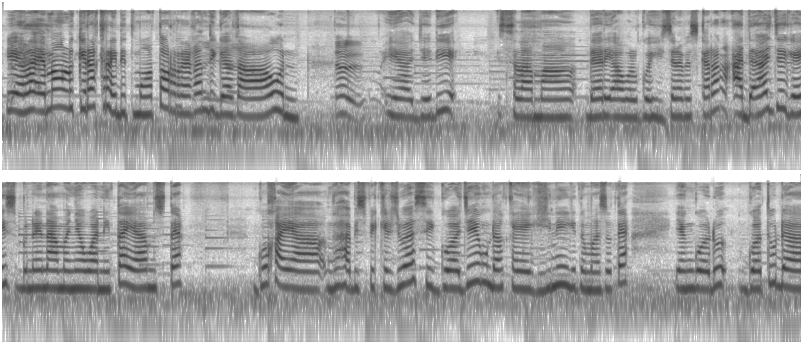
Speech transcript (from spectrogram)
ya lah emang lu kira kredit motor ya kan tiga iya. tahun ya jadi selama dari awal gue hijrah sampai sekarang ada aja guys bener namanya wanita ya maksudnya gue kayak nggak habis pikir juga sih gue aja yang udah kayak gini gitu. Maksudnya yang gue gua tuh udah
